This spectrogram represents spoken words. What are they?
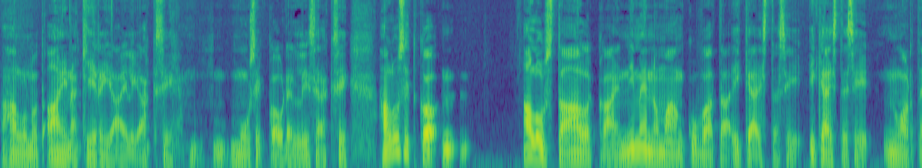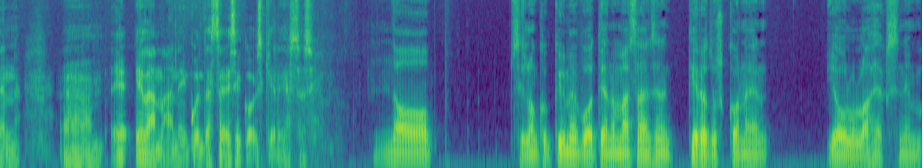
halunnut aina kirjailijaksi muusikkouden lisäksi. Halusitko alusta alkaen nimenomaan kuvata ikäistäsi, ikäistäsi nuorten ää, e-, elämää niin kuin tässä esikoiskirjassasi? No silloin kun kymmenvuotiaana mä sain sen kirjoituskoneen joululahjaksi, niin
